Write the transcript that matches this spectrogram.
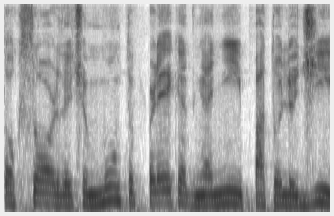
tokësor dhe që mund të preket nga një patologji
